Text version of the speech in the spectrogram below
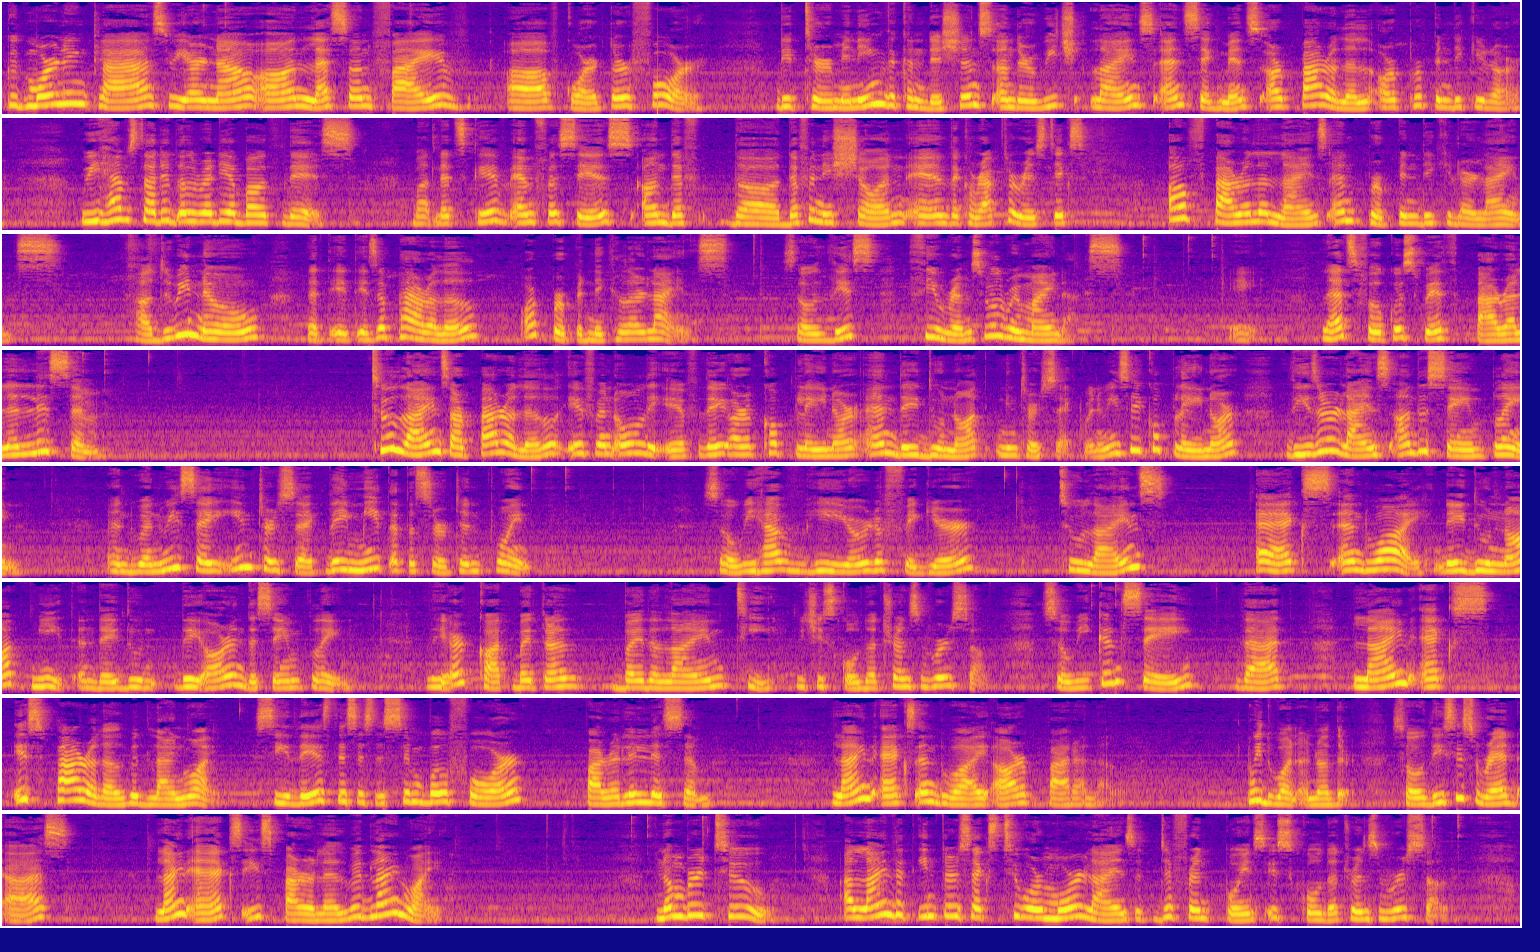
Good morning, class. We are now on lesson 5 of quarter 4, determining the conditions under which lines and segments are parallel or perpendicular. We have studied already about this, but let's give emphasis on def the definition and the characteristics of parallel lines and perpendicular lines. How do we know that it is a parallel or perpendicular lines? So these theorems will remind us. Okay, let's focus with parallelism. Two lines are parallel if and only if they are coplanar and they do not intersect. When we say coplanar, these are lines on the same plane. And when we say intersect, they meet at a certain point. So we have here the figure, two lines, x and y. They do not meet and they do they are in the same plane. They are cut by by the line T, which is called a transversal. So we can say that line x is parallel with line y. See this? This is the symbol for parallelism. Line x and y are parallel with one another. So this is read as Line X is parallel with line Y. Number 2. A line that intersects two or more lines at different points is called a transversal.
